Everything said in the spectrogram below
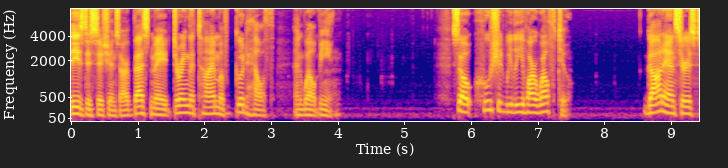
These decisions are best made during the time of good health and well being. So, who should we leave our wealth to? God answers,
